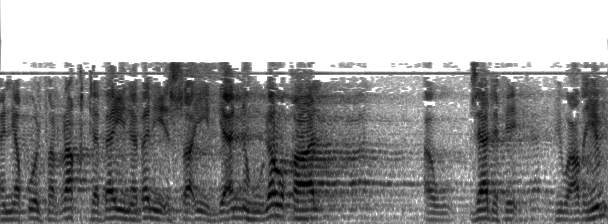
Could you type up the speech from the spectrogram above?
أن يقول فرقت بين بني إسرائيل لأنه لو قال أو زاد في, في وعظهم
